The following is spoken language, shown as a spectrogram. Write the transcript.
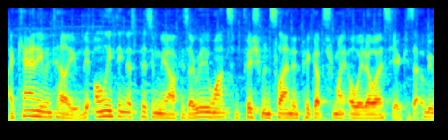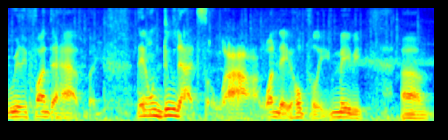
I can't even tell you. The only thing that's pissing me off is I really want some Fishman slanted pickups for my 080S here, because that would be really fun to have, but they don't do that. So, wow, one day, hopefully, maybe. Um,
